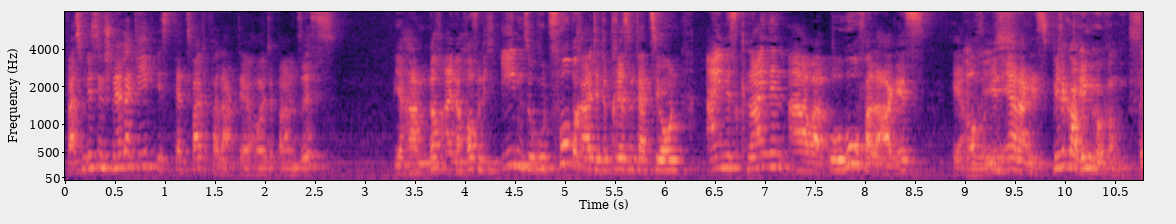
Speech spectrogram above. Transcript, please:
Was ein bisschen schneller geht, ist der zweite Verlag, der heute bei uns ist. Wir haben noch eine hoffentlich ebenso gut vorbereitete Präsentation eines kleinen, aber Oho-Verlages, der auch in? Erlangen ist. Bitte komm. Ingo Comics.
